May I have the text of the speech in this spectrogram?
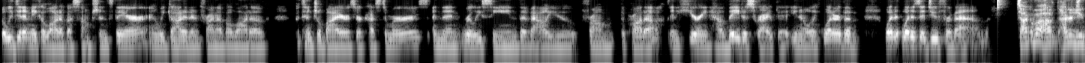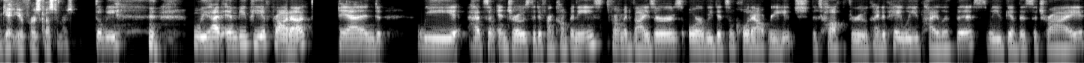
but we didn't make a lot of assumptions there. And we got it in front of a lot of potential buyers or customers and then really seeing the value from the product and hearing how they described it you know like what are the what what does it do for them? Talk about how how did you get your first customers? so we we had mvp of product and we had some intros to different companies from advisors or we did some cold outreach to talk through kind of hey will you pilot this? Will you give this a try?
